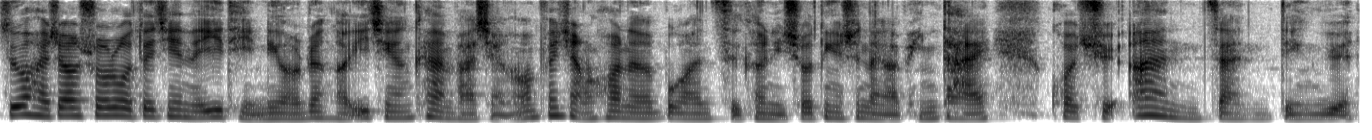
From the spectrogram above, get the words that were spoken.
最后还是要说，如果对今天的议题你有任何意见跟看法想要分享的话呢，不管此刻你收听的是哪个平台，快去按赞订阅。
